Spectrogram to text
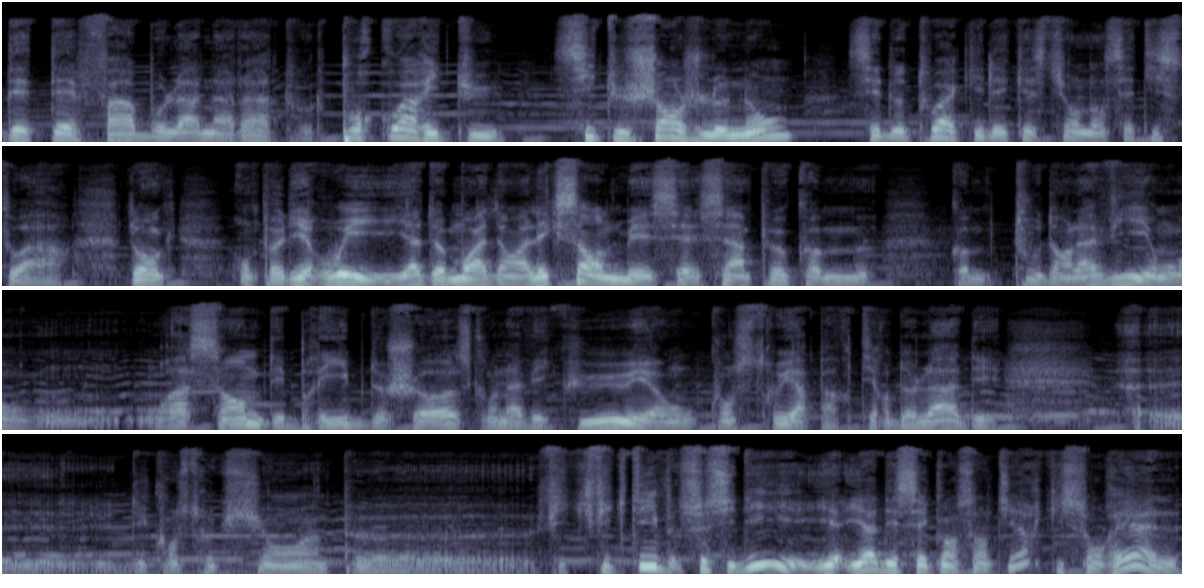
de te fabula narratur? Pourquoi ris-tu? Si tu changes le nom, c'est de toi qu'il est question dans cette histoire. Donc, on peut dire oui, il y a de moi dans Alexandre, mais c'est un peu comme, comme tout dans la vie. On, rassemble des bribes de choses qu'on a vécues et on construit à partir de là des, des constructions un peu euh, fictives. Ceci dit, il y, a des séquences entières qui sont réelles.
